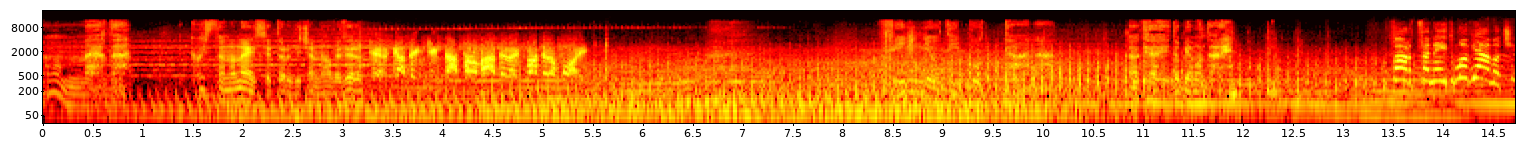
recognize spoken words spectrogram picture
Oh, merda. Questo non è il settore 19, vero? Cercate in città, trovatelo e fatelo fuori. Ok, dobbiamo andare. Forza, Nate, muoviamoci!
